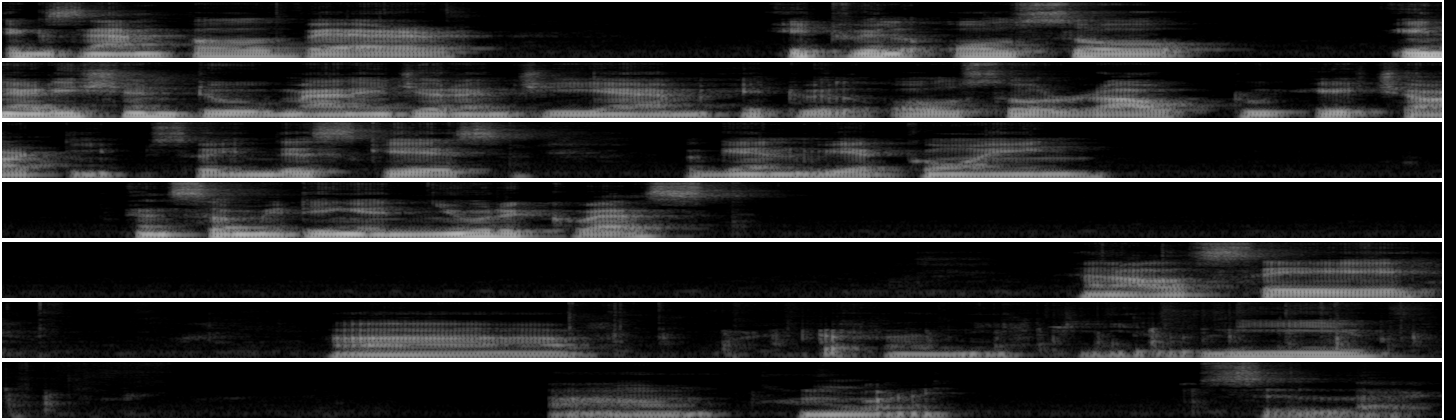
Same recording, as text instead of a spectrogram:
example where it will also, in addition to manager and GM, it will also route to HR team. So in this case, again, we are going and submitting a new request. And I'll say uh, paternity leave. Um, I'm to select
